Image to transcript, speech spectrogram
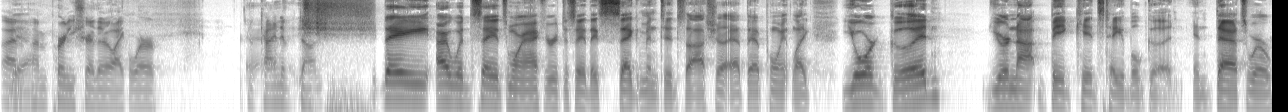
I'm, Yeah. I'm pretty sure they're like we're kind of done. They, I would say it's more accurate to say they segmented Sasha at that point. Like, you're good, you're not big kids table good. And that's where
